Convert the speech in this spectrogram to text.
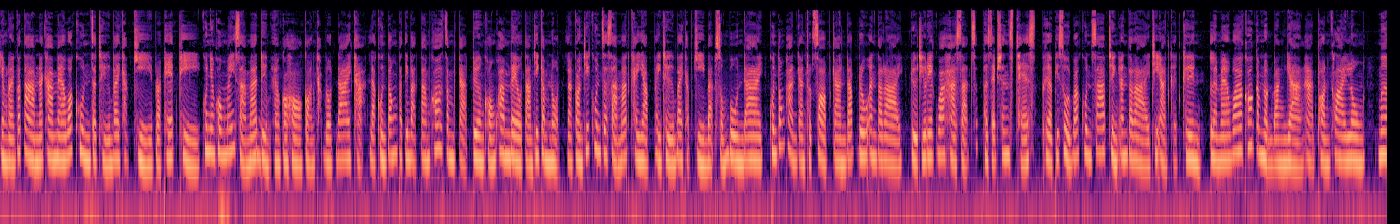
อย่างไรก็ตามนะคะ แม้ว่าคุณจะถือใบขับขี่ประเภท P คุณยังคงไม่สามารถดื่มแอลกอฮอล์ก่อนขับรถได้ค่ะ และคุณต้องปฏิบัติตามข้อจำกัดเรื่องของความเร็วตามที่กำหนด และก่อนที่คุณจะสามารถขยับไปถือใบขับขี่แบบสมบูรณ์ได้ คุณต้องผ่านการทดสอบการรับรู้อันตราย หรือที่เรียกว่า hazard perceptions test เพื่อพิสูจน์ว่าคุณทราบถึงอันตรายที่อาจเกิดขึ้นและแม้ว่าข้อกำหนดบางอย่างอาจผ่อนคลายลง เมื่อ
